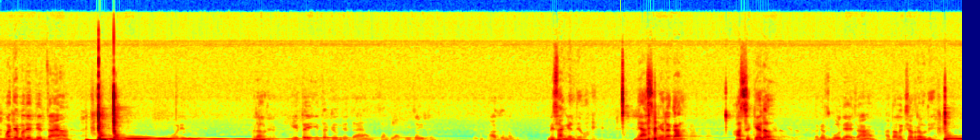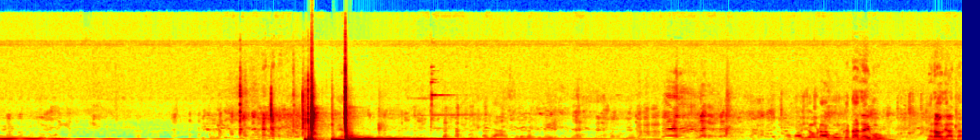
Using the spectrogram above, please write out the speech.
मध्ये मध्ये देत जाय गोड येतो राहू द्या इथं इथं ठेवून देत जाय संपला. इथं इथं. अजून नको. मी सांगेल तेव्हा. मी असं केलं का? असं केलं? लगेच गुळ द्यायचं हा. आता लक्षात राहू दे. एवढा ओळखता जाई भाऊ. राहू दे आता.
